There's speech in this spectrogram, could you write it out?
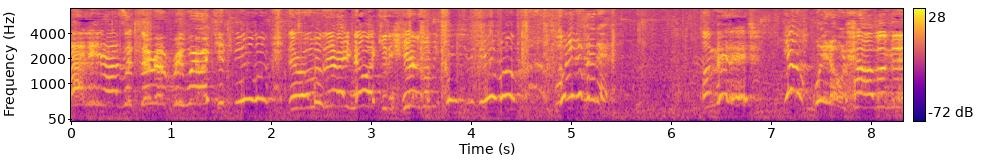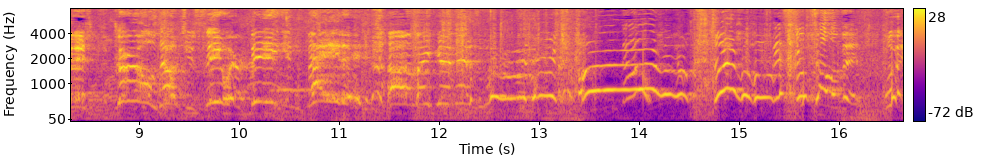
and he hasn't. They're everywhere. I can feel them. They're over there. I know. I can hear them. Can you hear them? Wait a minute. A minute? Yeah. We don't have a minute. Girl, don't you see we're being invaded? Oh my goodness. Where are they? Oh! oh. Mr. Sullivan, What?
